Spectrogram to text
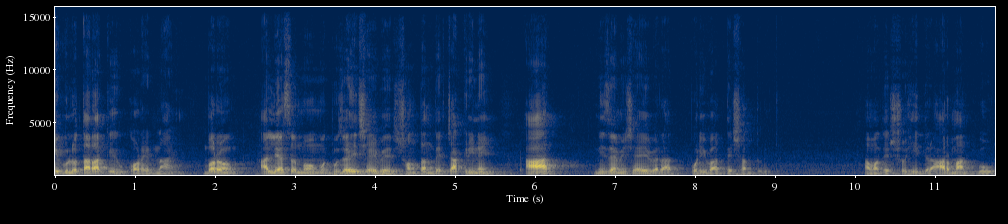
এগুলো তারা কেউ করেন নাই। বরং আলী হাসান মোহাম্মদ মুজাহিদ সাহেবের সন্তানদের চাকরি নেই, আর নিজামী সাহেবের আর পরিবার দেশান্তরিত। আমাদের শহীদরা আরমান গৌম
